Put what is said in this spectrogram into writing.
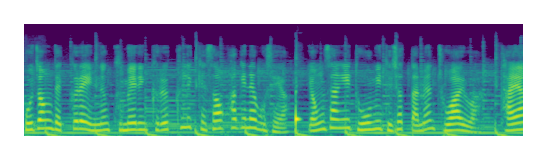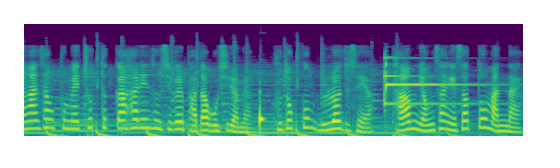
고정 댓글에 있는 구매 링크를 클릭해서 확인해 보세요. 영상이 도움이 되셨다면 좋아요와 다양한 상품의 초특가 할인 소식을 받아보시려면 구독 꾹 눌러주세요. 다음 영상에서 또 만나요.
